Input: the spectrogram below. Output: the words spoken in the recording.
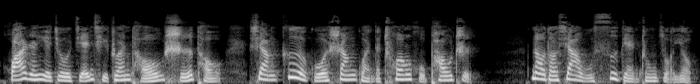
华人也就捡起砖头、石头，向各国商馆的窗户抛掷，闹到下午四点钟左右。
